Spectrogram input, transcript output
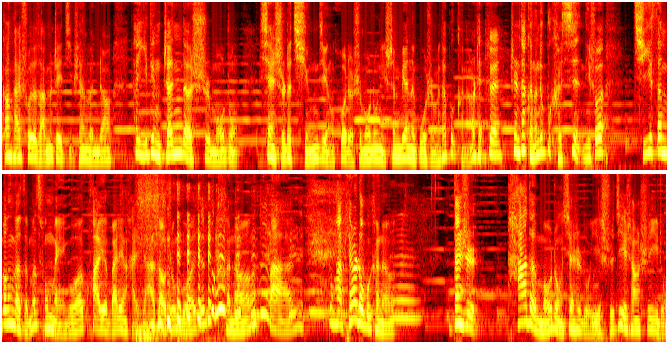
刚才说的咱们这几篇文章，它一定真的是某种现实的情景，或者是某种你身边的故事吗？它不可能，而且对，甚至它可能就不可信。你说骑一三蹦子怎么从美国跨越白令海峡到中国？这不可能，对吧？动画片儿都不可能。但是他的某种现实主义实际上是一种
